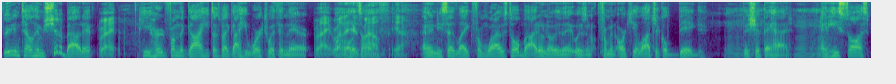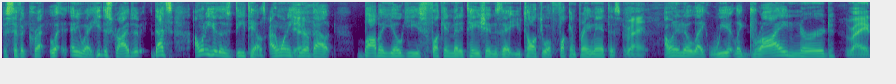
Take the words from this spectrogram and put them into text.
they didn't tell him shit about it. Right. He heard from the guy. He talks about a guy he worked with in there. Right. Running his time. mouth. Yeah. And he said, like, from what I was told by, I don't know that it was an, from an archaeological dig, mm. the shit they had. Mm-hmm. And he saw a specific. Cra- well, anyway, he describes it. That's, I want to hear those details. I don't want to hear about Baba Yogi's fucking meditations that you talk to a fucking praying mantis. Right. I want to know, like, weird, like, dry nerd. Right.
